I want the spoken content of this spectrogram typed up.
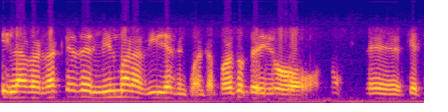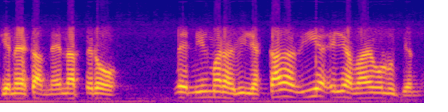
Y la verdad que de mil maravillas se encuentra. Por eso te digo que tiene esta nena, pero de mil maravillas. Cada día ella va evoluyendo.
